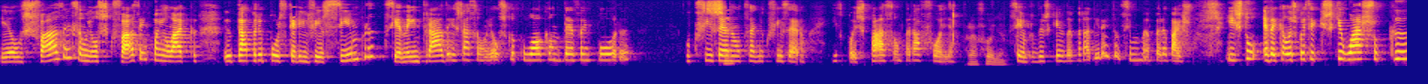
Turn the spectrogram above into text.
Eles fazem, são eles que fazem, põem lá que dá para pôr se querem ver sempre, se é na entrada, e já são eles que colocam, devem pôr o que fizeram, Sim. o desenho que fizeram e depois passam para a folha. Para a folha. Sempre da esquerda para a direita, de cima para baixo. Isto é daquelas coisas que eu acho que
